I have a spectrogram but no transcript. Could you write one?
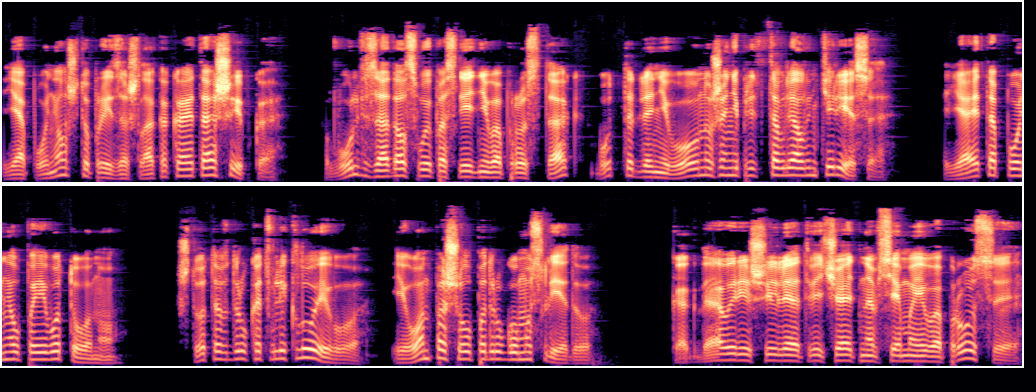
Я понял, что произошла какая-то ошибка. Вульф задал свой последний вопрос так, будто для него он уже не представлял интереса. Я это понял по его тону. Что-то вдруг отвлекло его, и он пошел по другому следу. «Когда вы решили отвечать на все мои вопросы,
